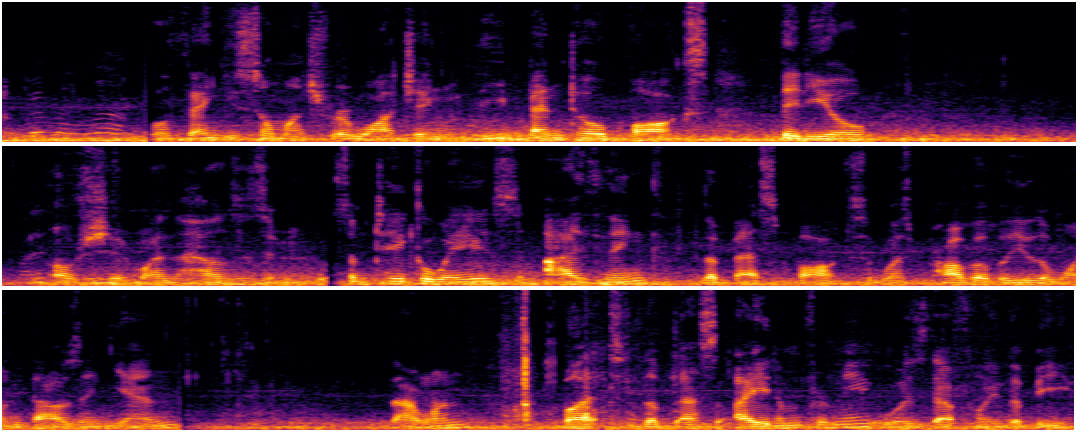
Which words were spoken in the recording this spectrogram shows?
I bit my lip. Well, thank you so much for watching the bento box video. Oh shit, why the hell is it? Some takeaways. I think the best box was probably the 1000 yen. That one. But the best item for me was definitely the beef.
